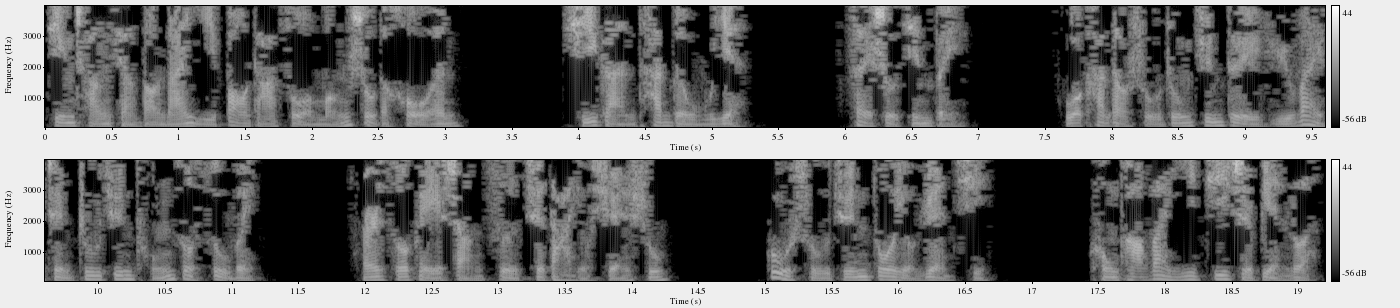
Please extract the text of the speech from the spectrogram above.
经常想到难以报答所蒙受的厚恩。”岂敢贪得无厌？再受金杯，我看到蜀中军队与外镇诸军同坐宿卫，而所给赏赐却大有悬殊，故蜀军多有怨气，恐怕万一机制变乱，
